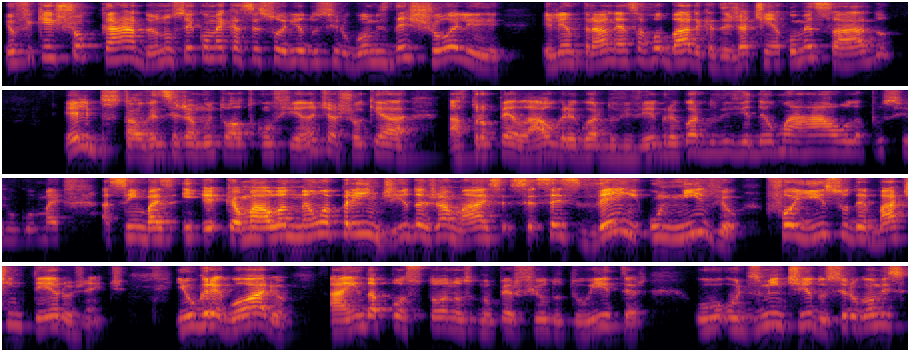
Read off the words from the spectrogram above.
Eu fiquei chocado. Eu não sei como é que a assessoria do Ciro Gomes deixou ele, ele entrar nessa roubada. Quer dizer, já tinha começado, ele talvez seja muito autoconfiante, achou que ia atropelar o Gregório do Vivier. O Gregório do Vivier deu uma aula para o Ciro Gomes, mas, assim, mas que é uma aula não aprendida jamais. Vocês veem o nível? Foi isso o debate inteiro, gente. E o Gregório ainda postou no, no perfil do Twitter o, o desmentido, o Ciro Gomes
